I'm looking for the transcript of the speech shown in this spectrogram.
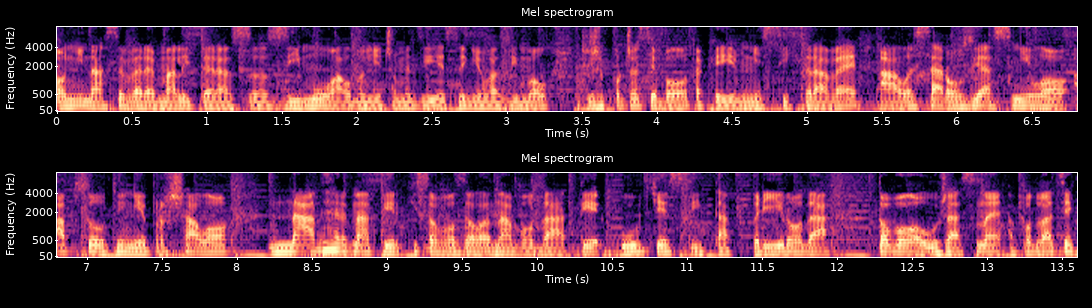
oni na severe mali teraz zimu alebo niečo medzi jeseňou a zimou, čiže počasie bolo také jemne sichravé, ale sa rozjasnilo, absolútne nepršalo, nádherná tyrkysovo zelená voda, tie útesy, tá príroda, to bolo úžasné. A po 20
